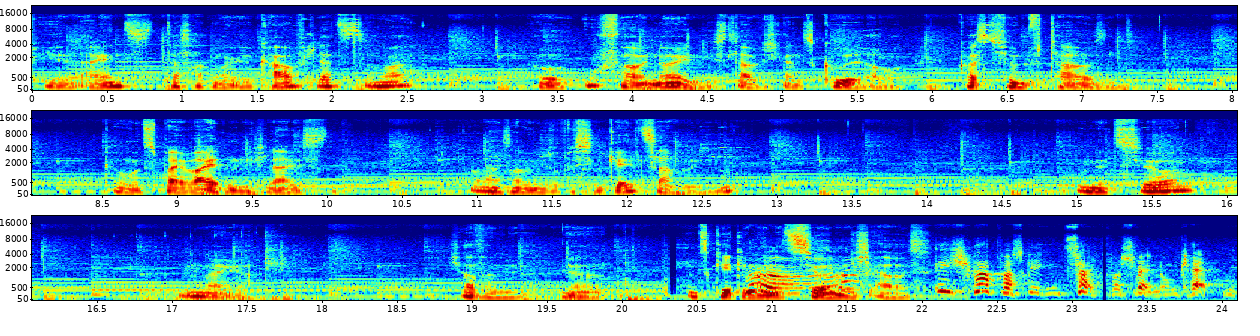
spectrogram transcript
PL1, das hatten wir gekauft letztes Mal. Oh, UV9, die ist glaube ich ganz cool, aber kostet 5000. Können wir uns bei Weitem nicht leisten. Und wir wieder ein bisschen Geld sammeln. Ne? Munition. Naja. Ich hoffe, ja, uns geht die Munition nicht aus. Ich habe was gegen Zeitverschwendung, Captain.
